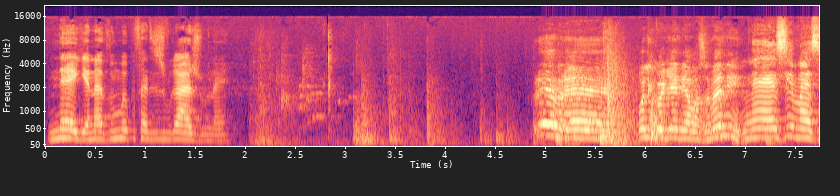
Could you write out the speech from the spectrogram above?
Ναι, για να δούμε που θα τις βγάζουνε. Βρε, βρε, όλη η οικογένεια μαζεμένη. Ναι, εσύ μας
